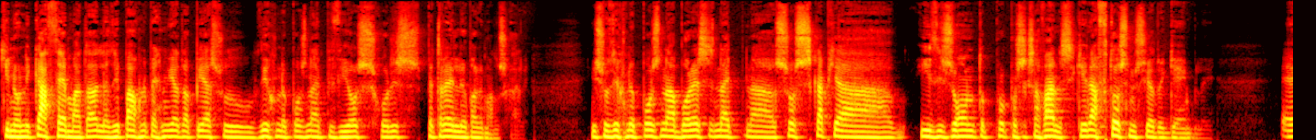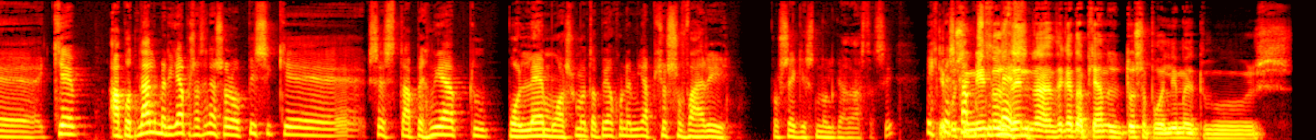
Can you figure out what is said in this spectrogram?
κοινωνικά θέματα, δηλαδή υπάρχουν παιχνίδια τα οποία σου δείχνουν πώς να επιβιώσεις χωρίς πετρέλαιο παραδείγματος χάρη ή σου δείχνουν πώς να μπορέσεις να, να σώσεις κάποια είδη ζώων προ εξαφάνιση. Και είναι αυτό στην ουσία το gameplay. Ε, και από την άλλη μεριά προσπαθεί να ισορροπήσει και ξέρεις, τα παιχνίδια του πολέμου, ας πούμε, τα οποία έχουν μια πιο σοβαρή προσέγγιση στην όλη κατάσταση. Έχει και που συνήθως δεν, δεν καταπιάνονται τόσο πολύ με τους.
